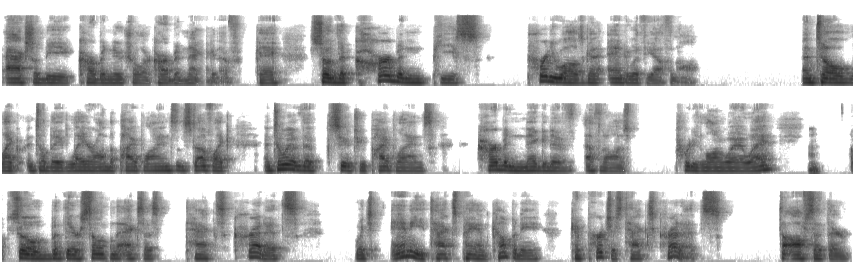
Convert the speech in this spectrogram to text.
to actually be carbon neutral or carbon negative. Okay. So the carbon piece pretty well is going to end with the ethanol until like until they layer on the pipelines and stuff. Like until we have the CO2 pipelines, carbon negative ethanol is pretty long way away. Hmm. So, but they're selling the excess tax credits, which any tax-paying company can purchase tax credits to offset their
